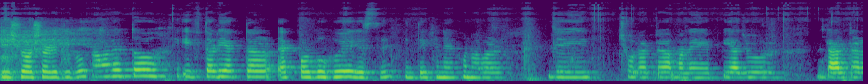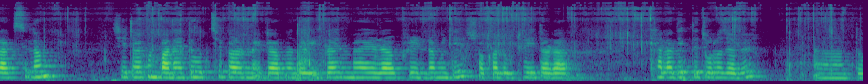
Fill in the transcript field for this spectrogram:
ডিশ ওয়াশারে দিব। আমাদের তো ইফতারি একটা এক পর্ব হয়ে গেছে কিন্তু এখানে এখন আবার যেই ছোলাটা মানে পেঁয়াজুর ডালটা রাখছিলাম সেটা এখন বানাইতে হচ্ছে, কারণ এটা আপনাদের ইব্রাহিম ভাইয়েরা ফ্রেন্ডরা মিলে সকাল উঠেই তারা খেলা দেখতে চলে যাবে। তো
